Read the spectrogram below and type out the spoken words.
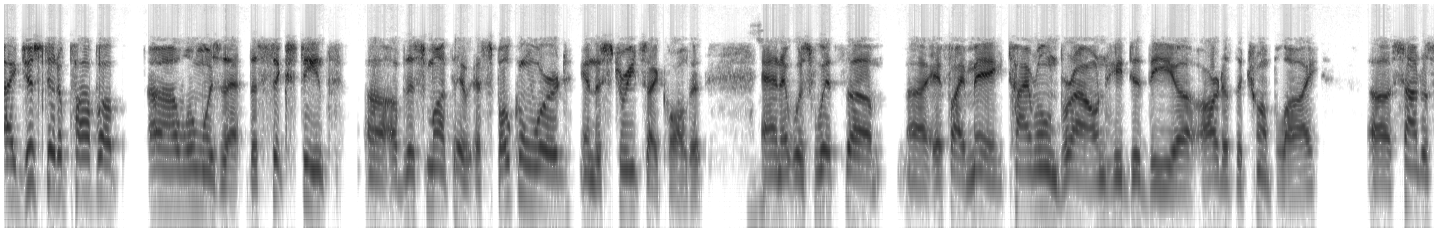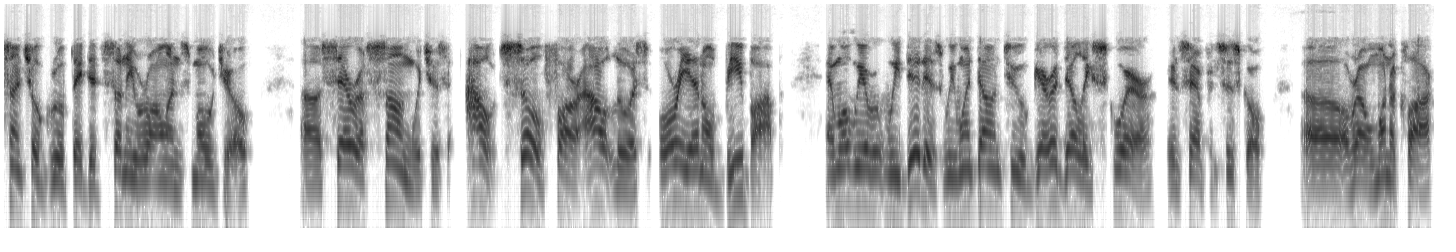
I just did a pop-up. Uh, when was that? The 16th uh, of this month, a spoken word in the streets, I called it. Mm-hmm. And it was with, um, uh, if I may, Tyrone Brown. He did the uh, Art of the Trump Lie. Uh, Sound Essential Group, they did Sonny Rollins Mojo. Uh, Sarah Sung, which is out, so far out, Lewis, Oriental Bebop. And what we we did is we went down to Ghirardelli Square in San Francisco uh, around one o'clock,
